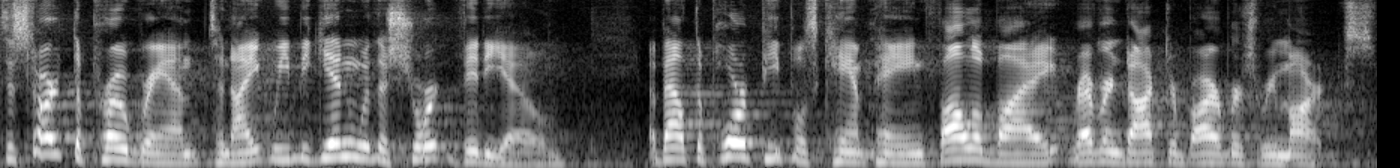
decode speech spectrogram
To start the program tonight, we begin with a short video about the Poor People's Campaign, followed by Reverend Dr. Barber's remarks.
